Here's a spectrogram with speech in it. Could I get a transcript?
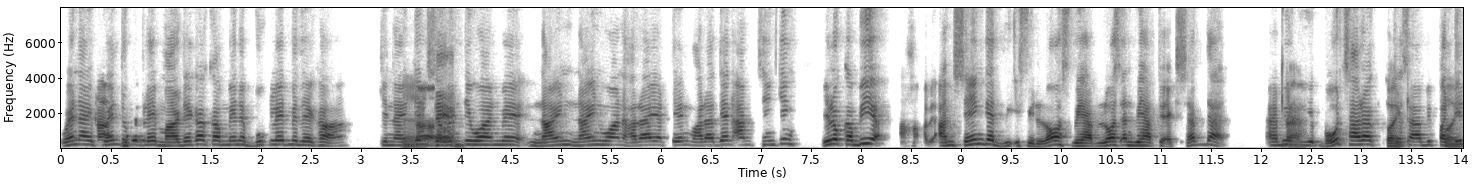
when I went to play Merdeka Cup, मैंने booklet me देखा कि 1971 में 9 9 1 हरा 10 हरा. Then I'm thinking, you know, कभी I'm saying that if we lost, we have lost and we have to accept that. I mean, सारा both.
